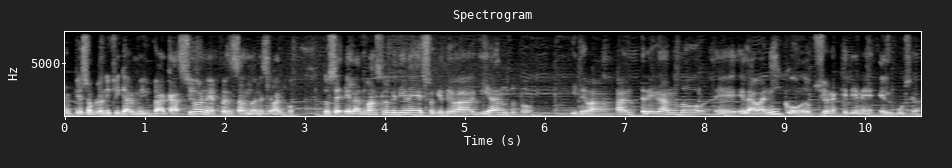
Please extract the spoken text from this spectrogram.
empiezo a planificar mis vacaciones pensando en ese barco. Entonces el Advance lo que tiene es eso, que te va guiando y te va entregando eh, el abanico de opciones que tiene el buceo.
